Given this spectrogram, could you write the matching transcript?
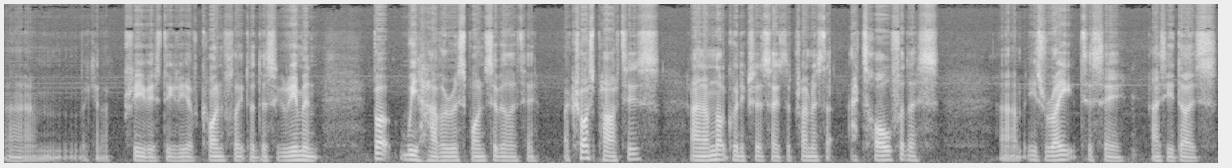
um, the kind of previous degree of conflict or disagreement. But we have a responsibility across parties, and I'm not going to criticise the Prime Minister at all for this. Um, he's right to say, as he does,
